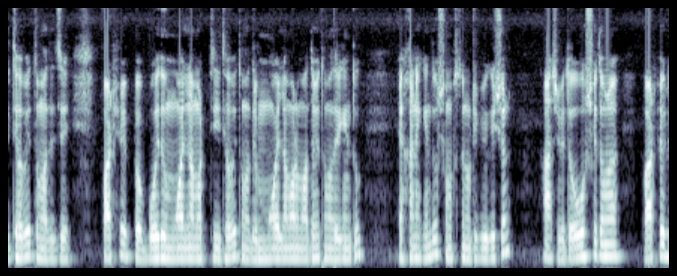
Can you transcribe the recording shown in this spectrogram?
দিতে হবে, তোমাদের যে পারফেক্ট বা বৈধ মোবাইল নাম্বারটি দিতে হবে, তোমাদের মোবাইল নাম্বারের মাধ্যমে তোমাদের কিন্তু এখানে কিন্তু সমস্ত নোটিফিকেশন আসবে। তো অবশ্যই তোমরা perfect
